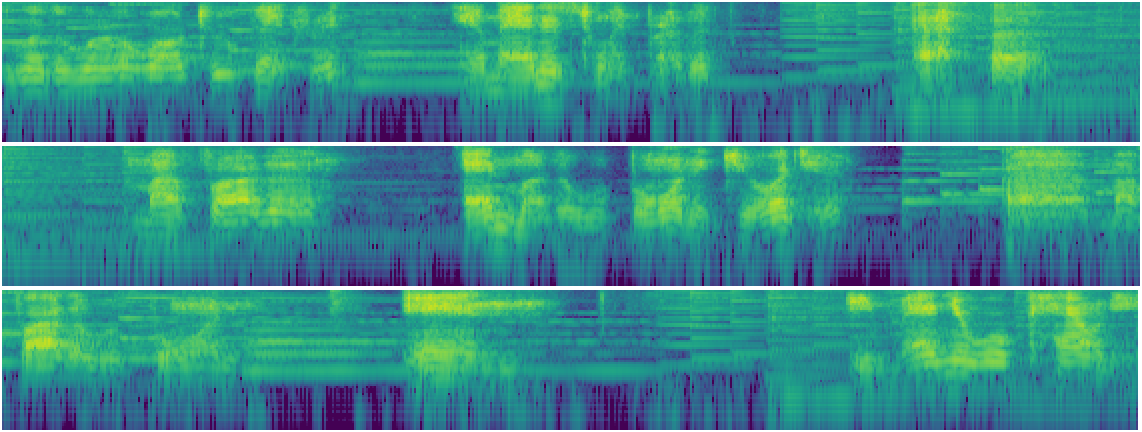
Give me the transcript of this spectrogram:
He was a World War II veteran, him and his twin brother. Uh, my father and mother were born in Georgia. Uh, my father was born in Emanuel County,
